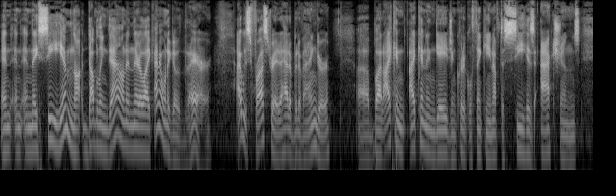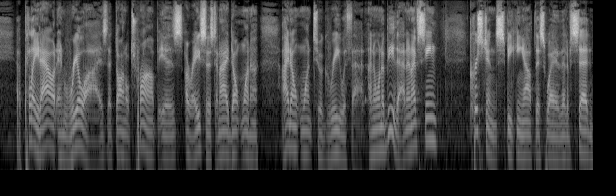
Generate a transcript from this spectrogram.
And, and, and they see him not doubling down and they're like, I don't want to go there. I was frustrated. I had a bit of anger. Uh, but I can I can engage in critical thinking enough to see his actions uh, played out and realize that Donald Trump is a racist, and I don't want to I don't want to agree with that. I don't want to be that. And I've seen Christians speaking out this way that have said,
